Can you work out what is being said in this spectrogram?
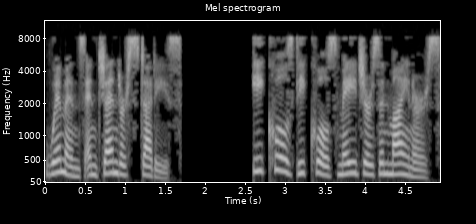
Women's and Gender Studies, equals equals majors and minors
